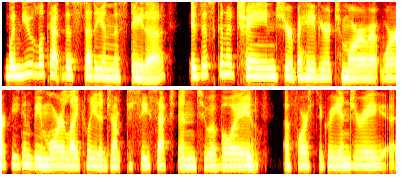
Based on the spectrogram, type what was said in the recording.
When you look at this study and this data, is this going to change your behavior tomorrow at work? Are you going to be more likely to jump to C section to avoid a fourth degree injury? Uh,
